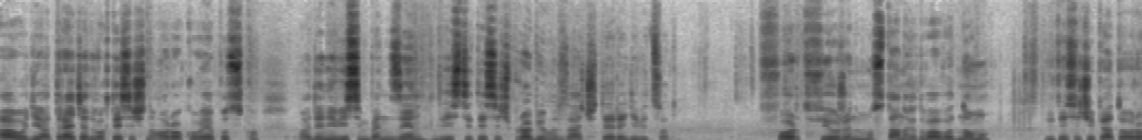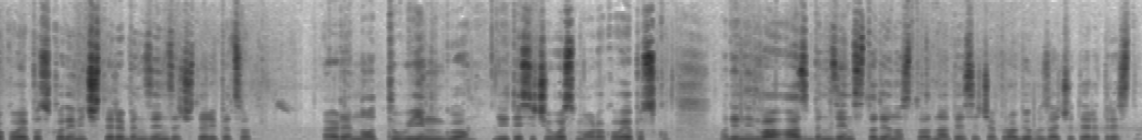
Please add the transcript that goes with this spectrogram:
Audi A3 2000 року випуску, 1,8 бензин, 200 тисяч пробігу за 4900. Ford Fusion Mustang 2 в одному 2005 року випуску, 1,4 бензин за 4500. Renault Twingo 2008 року випуску, 1,2 газ бензин, 191 тисяча пробігу за 4300.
